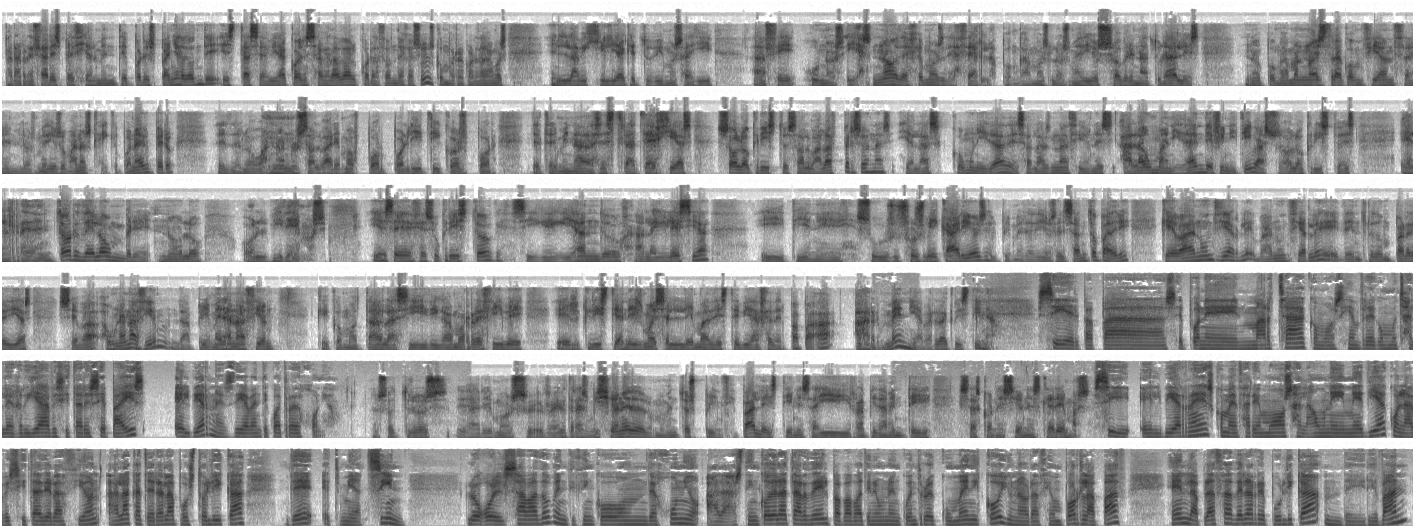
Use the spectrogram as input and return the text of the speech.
para rezar especialmente por España, donde ésta se había consagrado al corazón de Jesús, como recordábamos en la vigilia que tuvimos allí hace unos días. No dejemos de hacerlo, pongamos los medios sobrenaturales, no pongamos nuestra confianza en los medios humanos que hay que poner, pero desde luego no nos salvaremos por políticos, por determinadas estrategias. Solo Cristo salva a las personas y a las comunidades, a las naciones, a la humanidad en definitiva. Solo Cristo es el redentor del hombre, no lo olvidemos. Y ese Jesucristo que sigue guiando a la Iglesia y tiene sus, vicarios, el primero de ellos el Santo Padre, que va a anunciarle, va a anunciarle dentro de un par de días, se va a una nación, la primera nación que como tal así digamos recibe el cristianismo es el lema de este viaje del Papa a Armenia, ¿verdad Cristina? Sí, el Papa se pone en marcha como siempre con mucha alegría a visitar ese país el viernes, día 24 de junio. Nosotros haremos retransmisiones de los momentos principales. ¿Tienes ahí rápidamente esas conexiones que haremos? Sí, el viernes comenzaremos a la una y media con la visita de oración a la Catedral Apostólica de Etmiatzin. Luego el sábado 25 de junio a las 5 de la tarde el Papa va a tener un encuentro ecuménico y una oración por la paz en la Plaza de la República de Ereván.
